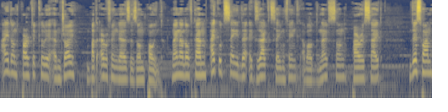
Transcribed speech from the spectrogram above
I don't particularly enjoy, but everything else is on point. 9 out of 10. I could say the exact same thing about the next song, Parasite. This one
